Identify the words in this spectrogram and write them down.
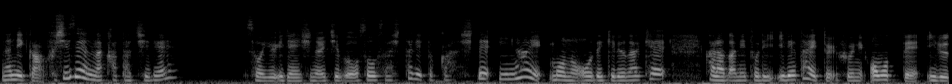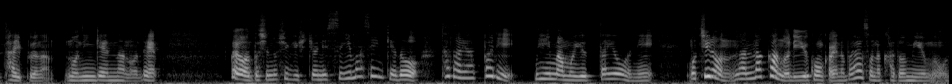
何か不自然な形でそういう遺伝子の一部を操作したりとかしていないものをできるだけ体に取り入れたいというふうに思っているタイプの人間なのでこれは私の主義主張に過ぎませんけどただやっぱり、ね、今も言ったようにもちろん何らかの理由今回の場合はそのカドミウムを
